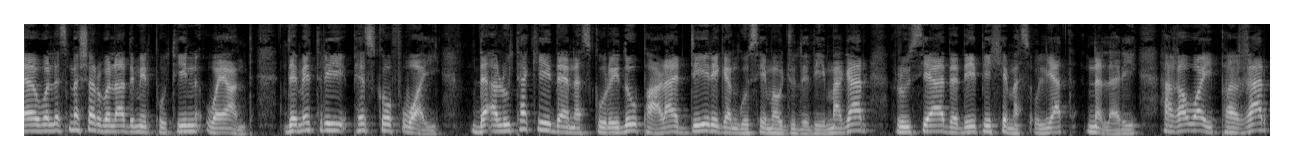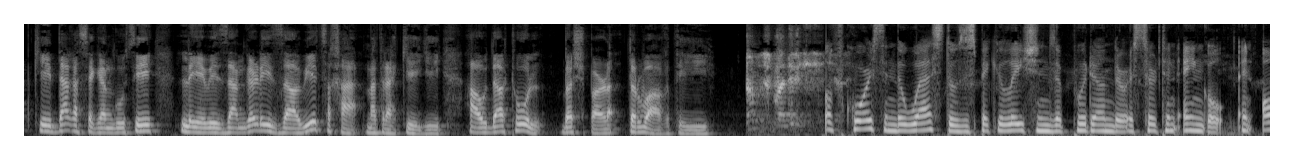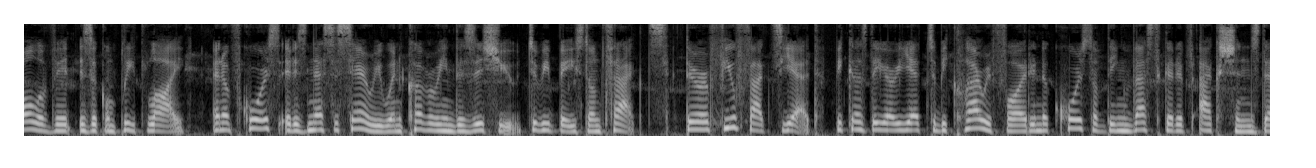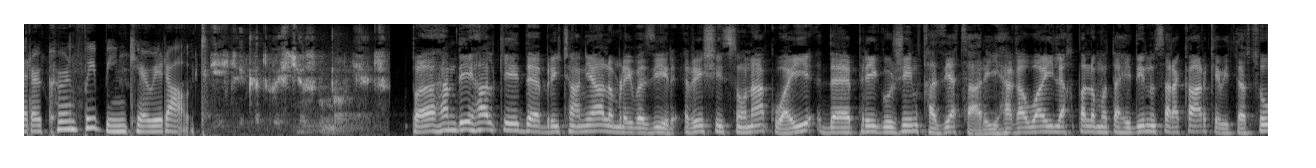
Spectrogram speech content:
د ولسمشر ولادمیر پوتین ویاند دمیتری پیسکوف وایي د الوتکې د نسکوریدو په اړه ډېرې ګنګوسې موجود دي مګر روسیا د دې پیښې مسؤلیت نه لري هغه وایي په غرب کې دغه سګنګوسې له یوې ځنګړې زاویې څخه مطرح کیږي او دا ټول بشپړ درواغ دي Of course, in the West, those speculations are put under a certain angle, and all of it is a complete lie. And of course, it is necessary when covering this issue to be based on facts. There are few facts yet, because they are yet to be clarified in the course of the investigative actions that are currently being carried out. په همدې حال کې د بریټانیا لمړی وزیر ریشي سوناک وایي د پریګوژین قضیه څاري هغه وایي ل خپل متحدینو سره کار کوي ترڅو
